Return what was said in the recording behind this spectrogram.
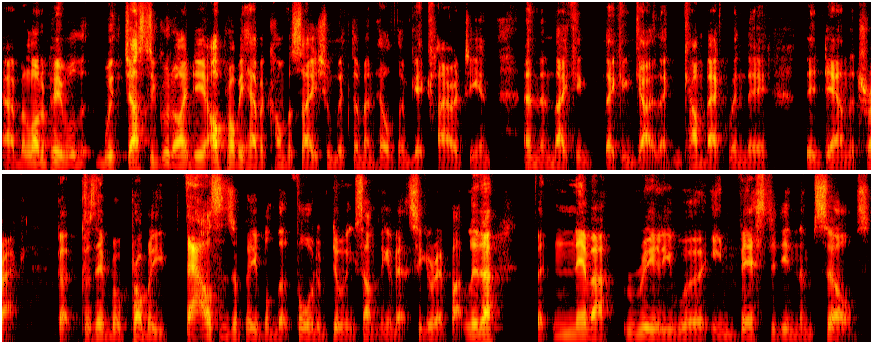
Um, a lot of people with just a good idea, I'll probably have a conversation with them and help them get clarity, and and then they can they can go. They can come back when they're they're down the track because there were probably thousands of people that thought of doing something about cigarette butt litter, but never really were invested in themselves.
